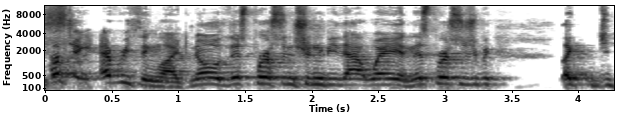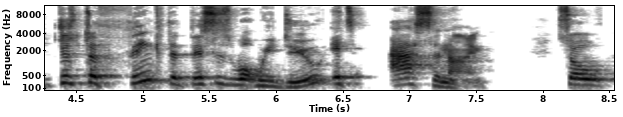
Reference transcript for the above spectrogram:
touching everything like, no, this person shouldn't be that way and this person should be like just to think that this is what we do, it's asinine. So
